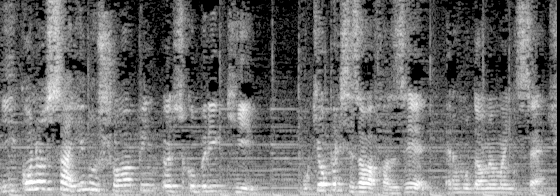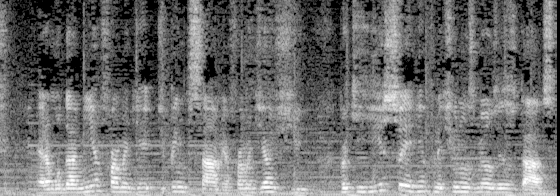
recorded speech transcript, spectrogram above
E quando eu saí do shopping, eu descobri que o que eu precisava fazer era mudar o meu mindset. Era mudar a minha forma de, de pensar, minha forma de agir. Porque isso ia refletir nos meus resultados.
